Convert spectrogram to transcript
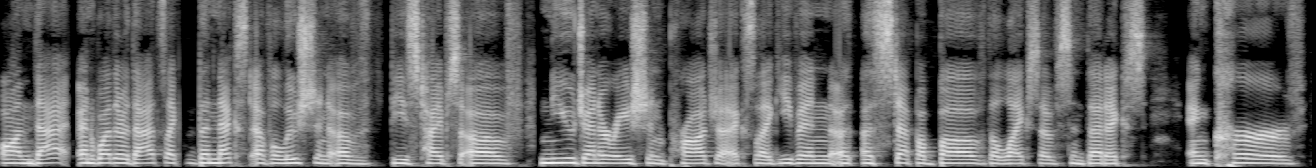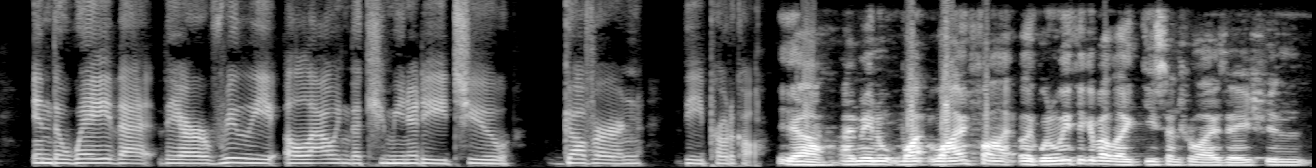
on that and whether that's like the next evolution of these types of new generation projects, like even a, a step above the likes of Synthetix and Curve in the way that they are really allowing the community to govern the protocol. Yeah, I mean, wi- YFI, like when we think about like decentralization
